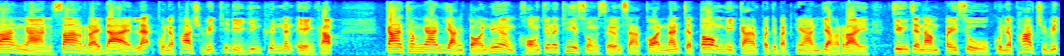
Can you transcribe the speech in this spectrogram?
สร้างงานสร้างรายได้ และคุณภาพชีวิตที่ดียิ่งขึ้นนั่นเองครับ การทำงานอย่างต่อเนื่องของเจ้าหน้าที่ส่งเสริมสหกรณ์นั้นจะต้องมีการปฏิบัติงานอย่างไร จึงจะนำไปสู่คุณภาพชีวิต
